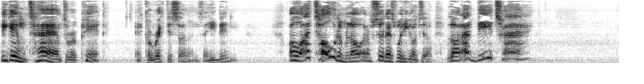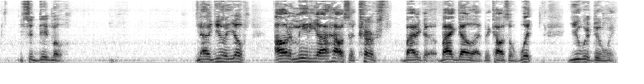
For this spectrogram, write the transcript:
He gave him time to repent and correct his sons, and he didn't. Oh, I told him, Lord. I'm sure that's what he gonna tell. Lord, I did try. You should have did more. Now you and your all the men in your house are cursed by the, by God because of what you were doing.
